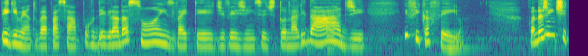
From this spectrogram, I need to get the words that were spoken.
pigmento vai passar por degradações, vai ter divergência de tonalidade e fica feio. Quando a gente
